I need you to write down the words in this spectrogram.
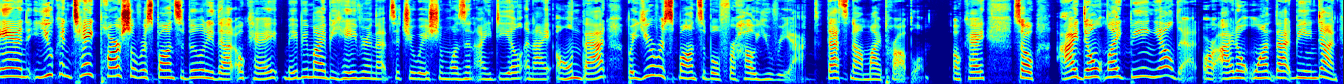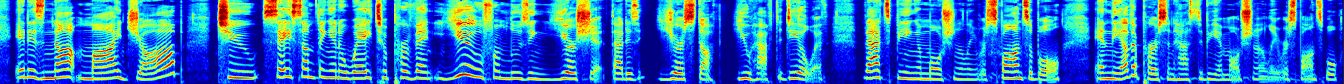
And you can take partial responsibility that, okay, maybe my behavior in that situation wasn't ideal and I own that, but you're responsible for how you react. That's not my problem. Okay. So I don't like being yelled at or I don't want that being done. It is not my job to say something in a way to prevent you from losing your shit. That is your stuff you have to deal with. That's being emotionally responsible. And the other person has to be emotionally responsible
